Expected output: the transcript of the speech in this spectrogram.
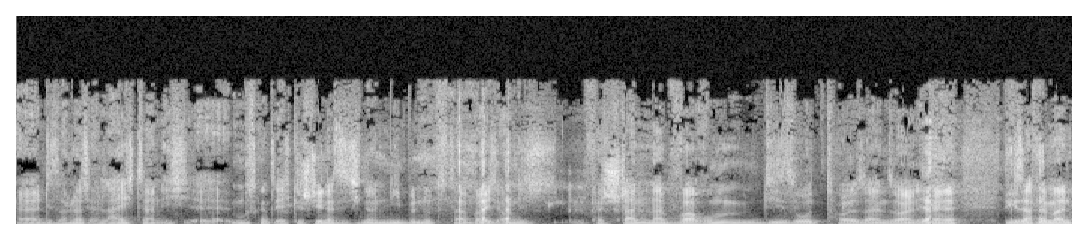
äh, die sollen das erleichtern. Ich äh, muss ganz ehrlich gestehen, dass ich die noch nie benutzt habe, weil ich auch nicht verstanden habe, warum die so toll sein sollen. Ich meine, wie gesagt, wenn man,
